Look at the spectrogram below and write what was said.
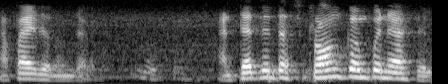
हा पाहिजे तुमच्याकडे. आणि त्यातली त्या स्ट्रॉंग कंपनी असेल.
